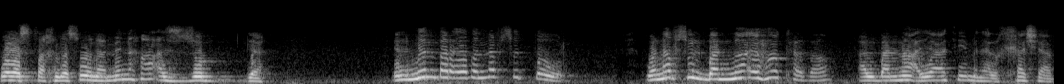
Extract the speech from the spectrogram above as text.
ويستخلصون منها الزبدة المنبر أيضا نفس الدور. ونفس البناء هكذا. البناء يأتي من الخشب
